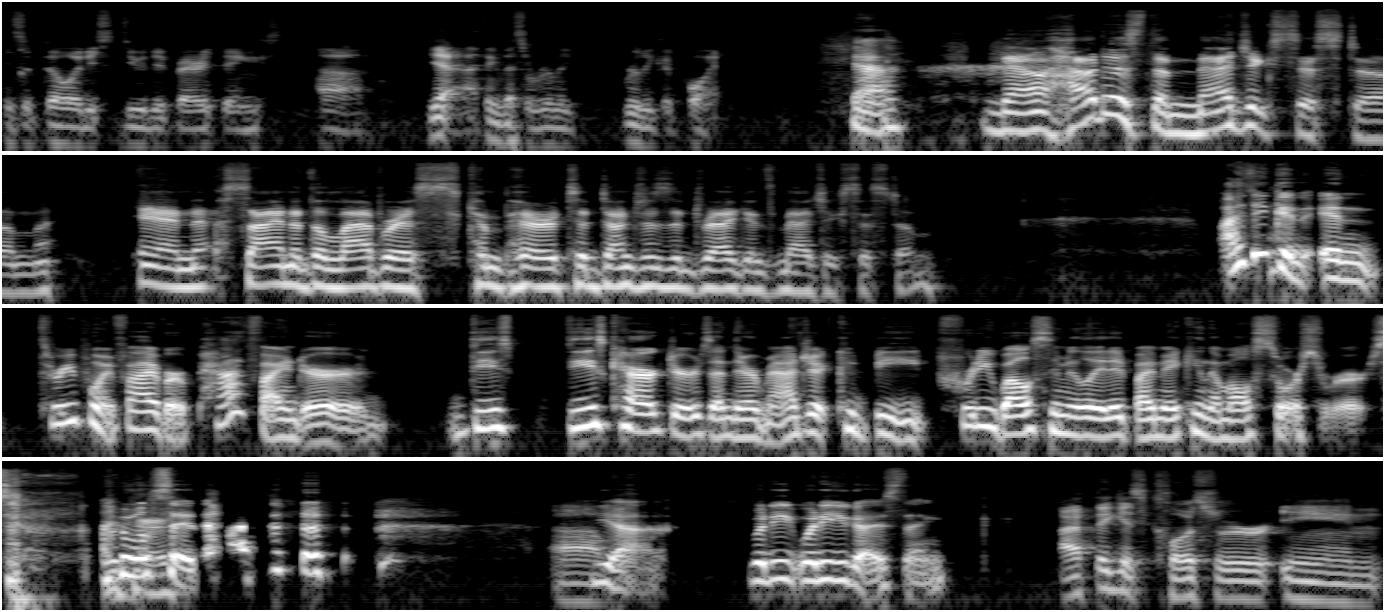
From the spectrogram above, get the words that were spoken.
his ability to do the very things um, yeah i think that's a really really good point yeah Now, how does the magic system in Sign of the Labyrinth compare to Dungeons and Dragons magic system? I think in, in 3.5 or Pathfinder, these these characters and their magic could be pretty well simulated by making them all sorcerers. I will say that. um, yeah. What do you what do you guys think? I think it's closer in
